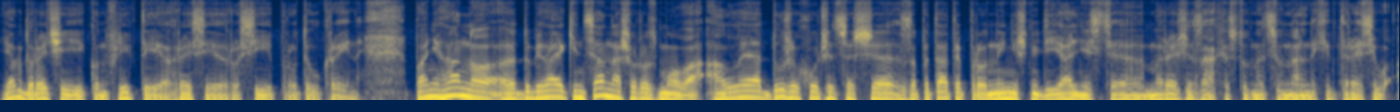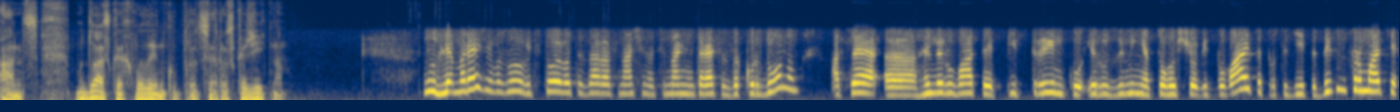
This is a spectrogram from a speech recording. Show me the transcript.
як, до речі, і конфлікти і агресія Росії проти України. Пані Ганно, е, добігає кінця наша розмова, але дуже хочеться ще запитати про нинішню діяльність е, мережі захисту національних інтересів АНС. Будь ласка, хвилинку про це розкажіть нам. Ну для мережі важливо відстоювати зараз наші національні інтереси за кордоном, а це е, генерувати підтримку і розуміння того, що відбувається, протидіяти дезінформації.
